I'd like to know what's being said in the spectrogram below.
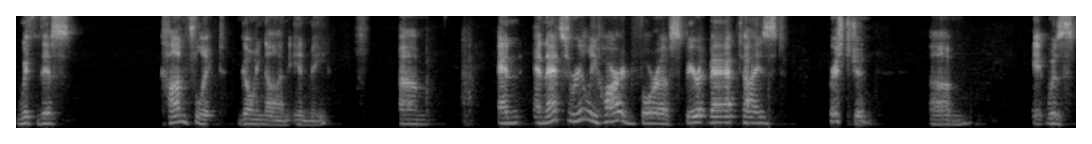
with this conflict going on in me. Um, and and that's really hard for a spirit baptized Christian. Um, it was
